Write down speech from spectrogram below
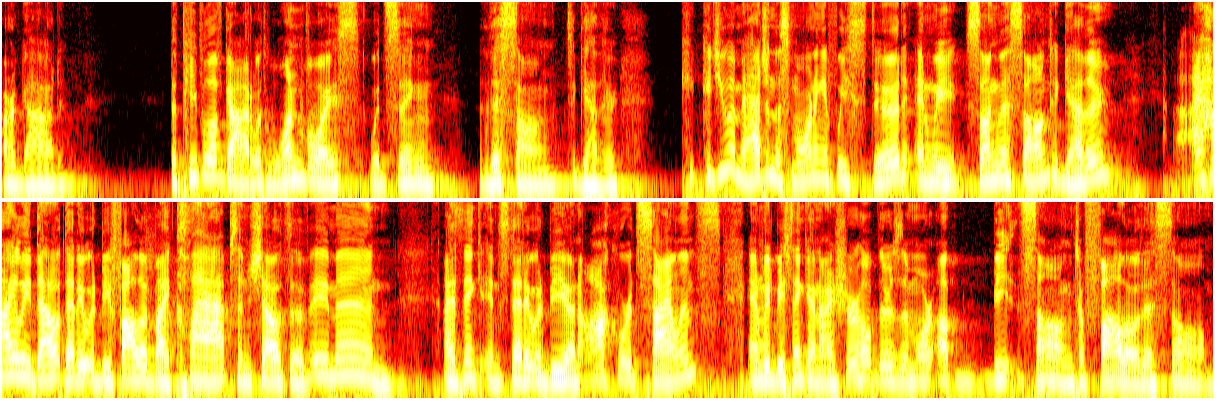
our God. The people of God, with one voice, would sing this song together. Could you imagine this morning if we stood and we sung this song together? I highly doubt that it would be followed by claps and shouts of Amen. I think instead it would be an awkward silence, and we'd be thinking, I sure hope there's a more upbeat song to follow this psalm.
